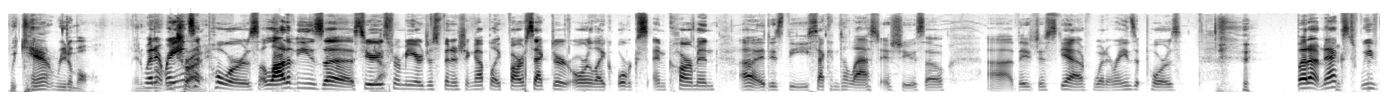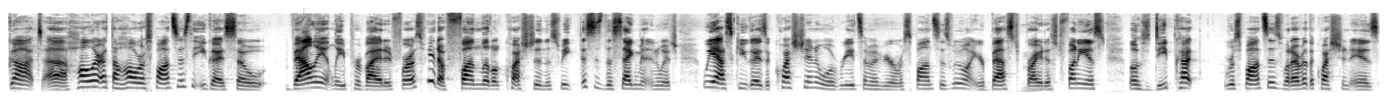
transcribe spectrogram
we can't read them all. And when it rains, it pours. A lot of these uh, series Yeah. for me are just finishing up, like Far Sector or like Orcs and Carmen. Uh, it is the second to last issue, so uh, they just yeah. When it rains, it pours. But up next, we've got uh, Holler at the Haul responses that you guys so valiantly provided for us. We had a fun little question this week. This is the segment in which we ask you guys a question and we'll read some of your responses. We want your best, brightest, funniest, most deep cut responses, whatever the question is,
